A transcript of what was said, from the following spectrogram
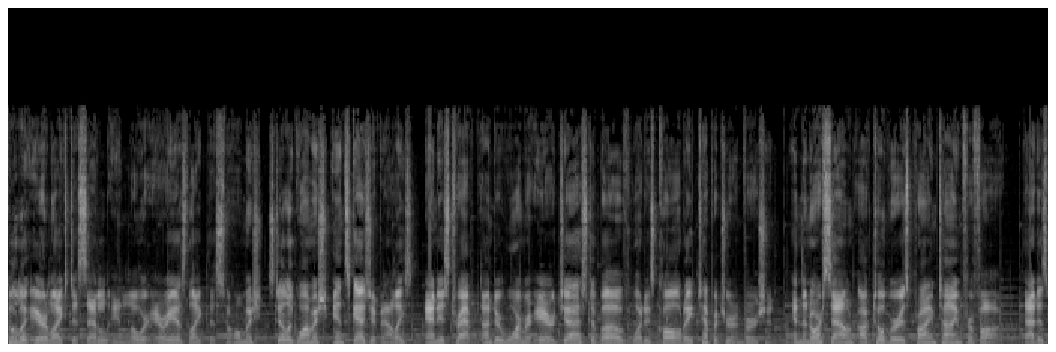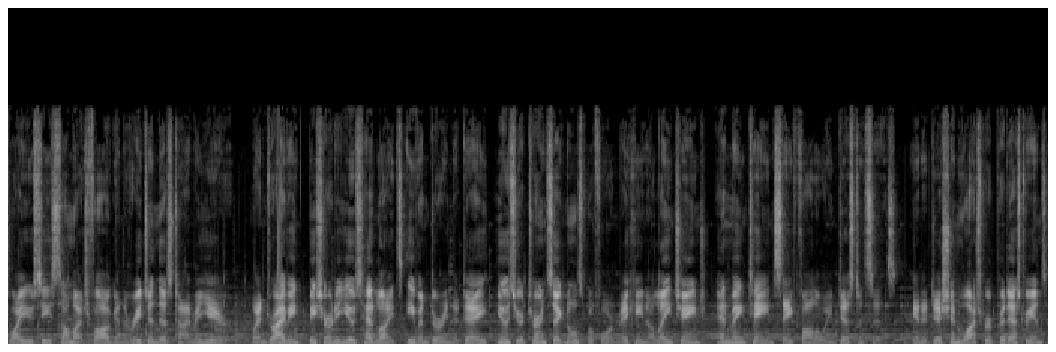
Cooler air likes to settle in lower areas like the Snohomish, Stillaguamish, and Skagit valleys, and is trapped under warmer air just above what is called a temperature inversion. In the North Sound, October is prime time for fog. That is why you see so much fog in the region this time of year. When driving, be sure to use headlights even during the day, use your turn signals before making a lane change, and maintain safe following distances. In addition, watch for pedestrians,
